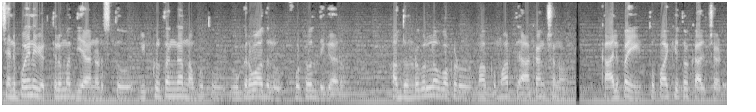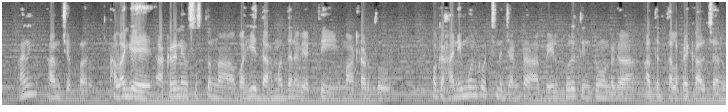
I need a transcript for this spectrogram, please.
చనిపోయిన వ్యక్తుల మధ్య నడుస్తూ వికృతంగా నవ్వుతూ ఉగ్రవాదులు ఫోటోలు దిగారు. ఆ దుండగుల్లో ఒకడు మా కుమార్తె ఆకాంక్షను కాలిపై తుపాకీతో కాల్చాడు అని ఆమె చెప్పారు. అలాగే అక్కడ నివసిస్తున్న వహీద్ అహ్మద్ అనే వ్యక్తి మాట్లాడుతూ ఒక హనీమూన్కి వచ్చిన జంట బేల్పూరి తింటూ ఉండగా అతడి తలపై కాల్చారు.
